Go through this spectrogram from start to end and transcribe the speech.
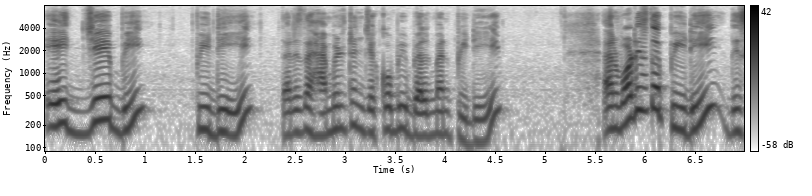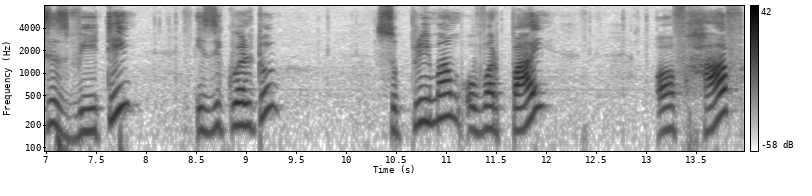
HJB PDE that is the Hamilton Jacobi Bellman PDE. And what is the PD? This is Vt is equal to supremum over pi of half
